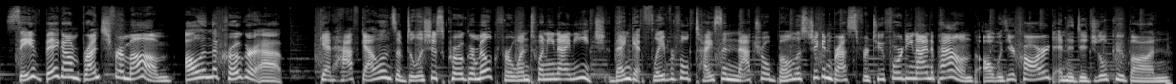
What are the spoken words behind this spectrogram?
Save big on brunch for mom, all in the Kroger app. Get half gallons of delicious Kroger milk for 129 each, then get flavorful Tyson natural boneless chicken breasts for 249 a pound, all with your card and a digital coupon.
